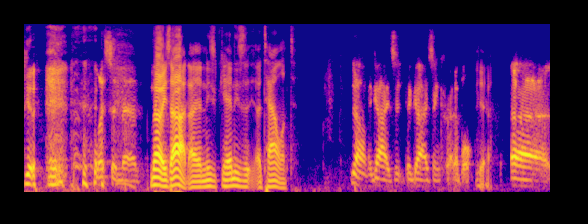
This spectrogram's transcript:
Listen, man. no, he's hot, and he's and he's a talent. No, the guy's the guy's incredible. Yeah. Uh,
